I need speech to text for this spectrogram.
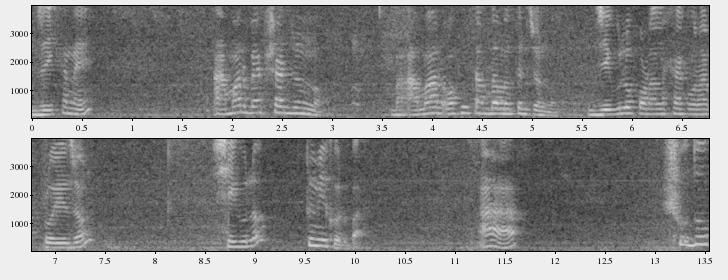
যেখানে আমার ব্যবসার জন্য বা আমার অফিস আদালতের জন্য যেগুলো পড়ালেখা করার প্রয়োজন, সেগুলো তুমি করবা। আর শুধু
